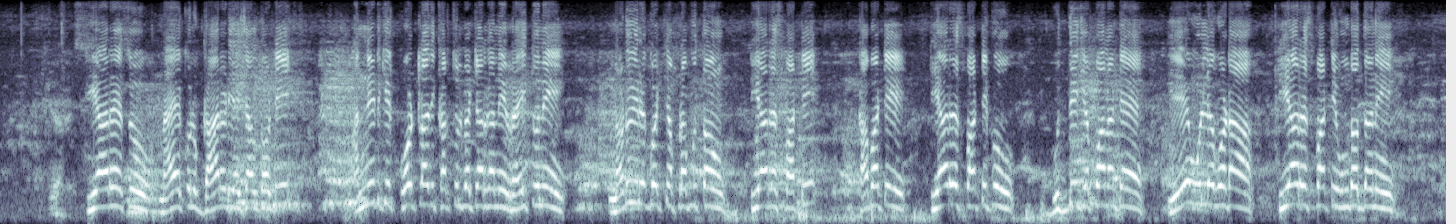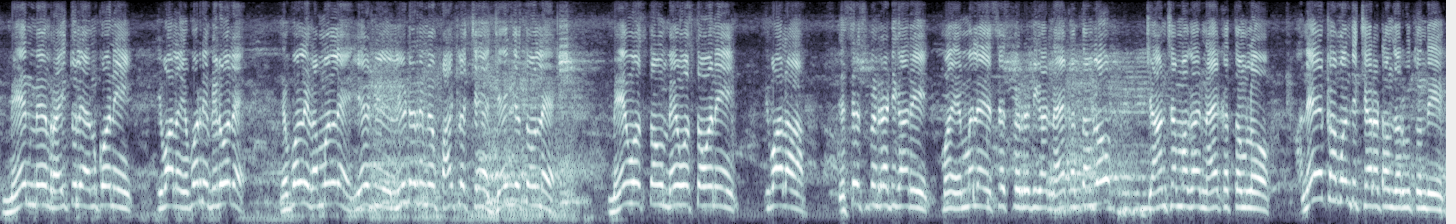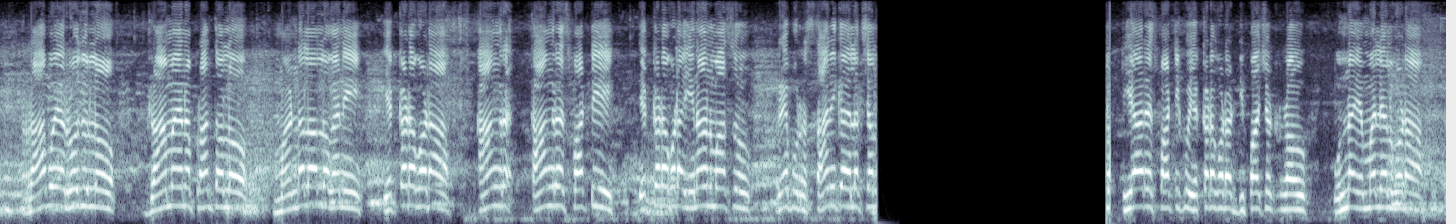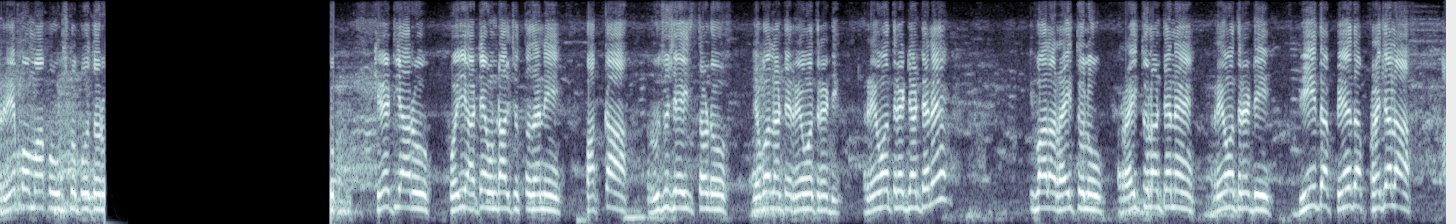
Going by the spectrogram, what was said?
టీఆర్ఎస్ నాయకులు గారడి దేశాలతోటి అన్నిటికీ కోట్లాది ఖర్చులు పెట్టారు కానీ రైతుని నడు ఇరగొట్టిన ప్రభుత్వం టీఆర్ఎస్ పార్టీ. కాబట్టి టీఆర్ఎస్ పార్టీకు బుద్ధి చెప్పాలంటే ఏ ఊళ్ళో కూడా టీఆర్ఎస్ పార్టీ ఉండొద్దని మెయిన్ మెయిన్ రైతులే అనుకొని ఇవాళ ఎవరిని విలువలే ఎవరిని రమ్మనిలే ఏ లీడర్ని మేము పార్టీలో చే చేంజ్ చేస్తాంలే. మేము వస్తాం మేము వస్తామని ఇవాళ ఎస్ఎస్పి రెడ్డి గారి మా ఎమ్మెల్యే ఎస్ఎస్పి రెడ్డి గారి నాయకత్వంలో జాన్సమ్మ గారి నాయకత్వంలో అనేక మంది చేరటం జరుగుతుంది. రాబోయే రోజుల్లో గ్రామీణ ప్రాంతాల్లో మండలాల్లో కానీ ఎక్కడ కూడా కాంగ్రెస్ కాంగ్రెస్ పార్టీ ఎక్కడ కూడా ఇనాన్మాస్ రేపు స్థానిక ఎలక్షన్ టీఆర్ఎస్ పార్టీకు ఎక్కడ కూడా డిపాజిట్ రావు. ఉన్న ఎమ్మెల్యేలు కూడా రేపో మాపో ఉడుచుకోపోతారు కేటీఆర్ పోయి అటే ఉండాల్సి వస్తుందని పక్క రుజువు చేయిస్తాడు ఎవరంటే రేవంత్ రెడ్డి. రేవంత్ రెడ్డి అంటేనే ఇవాళ రైతులు రైతులు అంటేనే రేవంత్ రెడ్డి. బీద పేద ప్రజల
